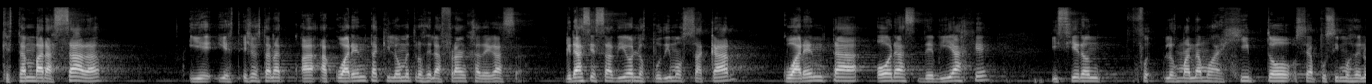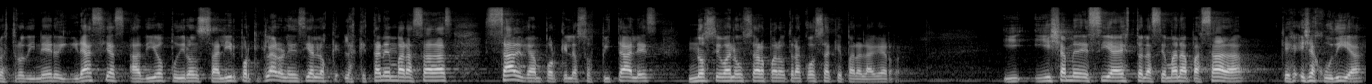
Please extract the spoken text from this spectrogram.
que está embarazada y, ellos están a, a 40 kilómetros de la franja de Gaza. Gracias a Dios los pudimos sacar, 40 horas de viaje, hicieron los mandamos a Egipto, o sea, pusimos de nuestro dinero y gracias a Dios pudieron salir, porque claro, les decían, las que están embarazadas salgan porque los hospitales no se van a usar para otra cosa que para la guerra. Y, ella me decía esto la semana pasada, que ella judía,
